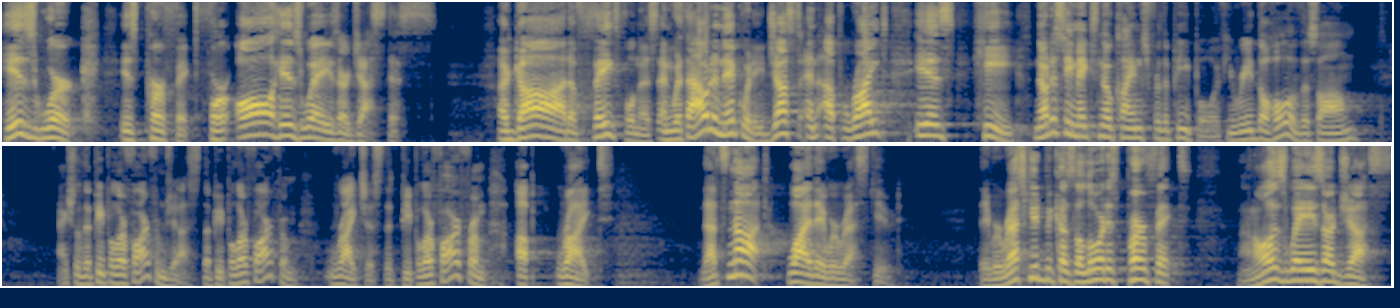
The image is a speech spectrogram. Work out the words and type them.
his work is perfect, for all his ways are justice. A God of faithfulness and without iniquity, just and upright is he. Notice he makes no claims for the people. If you read the whole of the psalm, actually, the people are far from just. The people are far from righteous. The people are far from upright. That's not why they were rescued. They were rescued because the Lord is perfect and all his ways are just.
